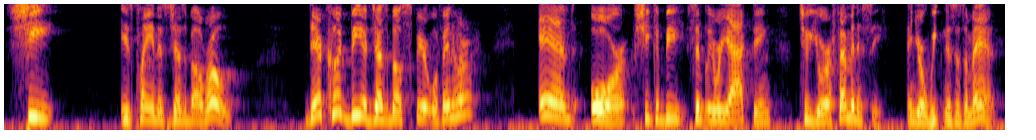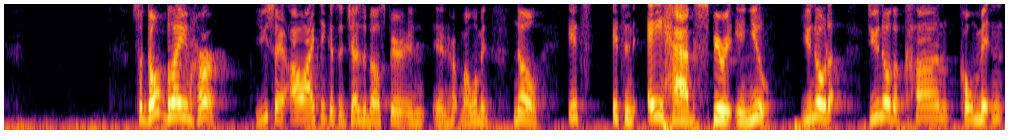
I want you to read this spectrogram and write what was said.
she is playing this Jezebel role. There could be a Jezebel spirit within her, and or she could be simply reacting to your effeminacy and your weakness as a man. So don't blame her. You say, "Oh, I think it's a Jezebel spirit in in her, my woman." No, it's it's an Ahab spirit in you. You know the Do you know the concomitant,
